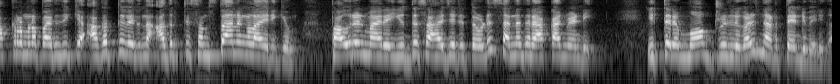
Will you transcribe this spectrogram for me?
ആക്രമണ പരിധിക്ക് അകത്തു വരുന്ന അതിർത്തി സംസ്ഥാനങ്ങളായിരിക്കും പൗരന്മാരെ യുദ്ധ സാഹചര്യത്തോട് സന്നദ്ധരാക്കാൻ വേണ്ടി ഇത്തരം മോക്ക് ഡ്രില്ലുകൾ നടത്തേണ്ടി വരിക.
